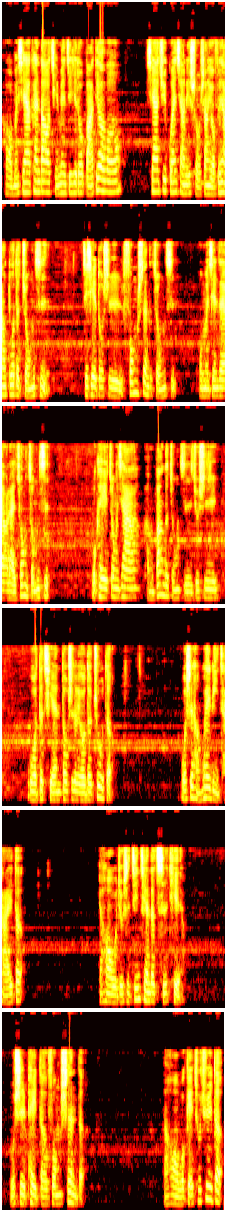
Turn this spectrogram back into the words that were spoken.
好，我们现在看到前面这些都拔掉喽。现在去观想，你手上有非常多的种子，这些都是丰盛的种子。我们现在要来种种子，我可以种下很棒的种子，就是我的钱都是留得住的，我是很会理财的，然后我就是金钱的磁铁，我是配得丰盛的，然后我给出去的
